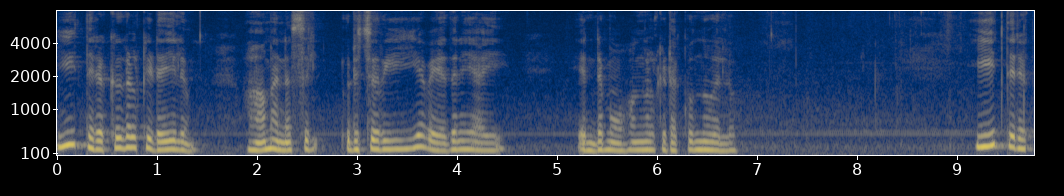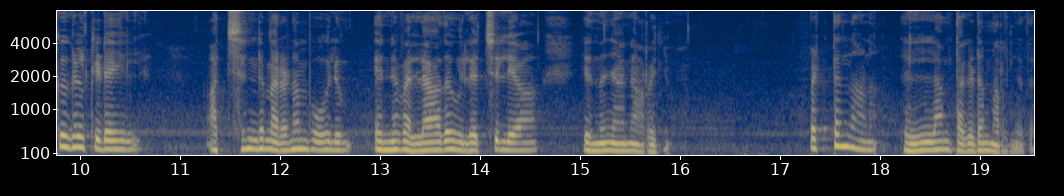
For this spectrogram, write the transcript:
ഈ തിരക്കുകൾക്കിടയിലും ആ മനസ്സിൽ ഒരു ചെറിയ വേദനയായി എന്റെ മോഹങ്ങൾ കിടക്കുന്നുവല്ലോ. ഈ തിരക്കുകൾക്കിടയിൽ അച്ഛന്റെ മരണം പോലും എന്നെ വല്ലാതെ ഉലച്ചില്ല എന്ന് ഞാൻ അറിഞ്ഞു. പെട്ടെന്നാണ് എല്ലാം തകിടം മറിഞ്ഞത്.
